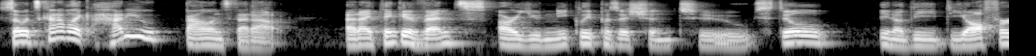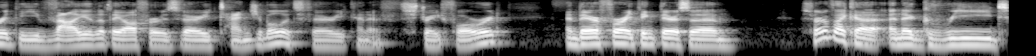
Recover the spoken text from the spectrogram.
So it's kind of like, how do you balance that out? And I think events are uniquely positioned to still, you know, the the offer, the value that they offer is very tangible. It's very kind of straightforward and therefore I think there's a sort of like a, an agreed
